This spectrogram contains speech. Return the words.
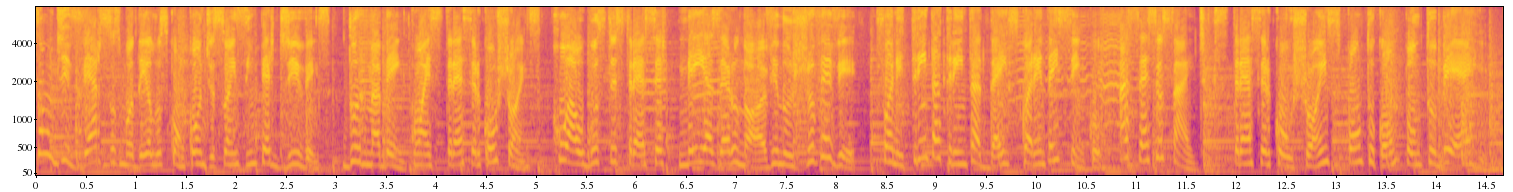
São diversos modelos com condições imperdíveis. Durma bem com a Stresser Colchões. Rua Augusto Stresser, 609 no Juvevê. Fone 3030 1045. Acesse o site stressercolchões.com.br.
